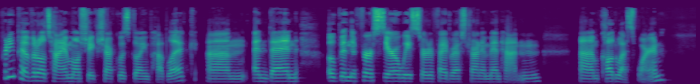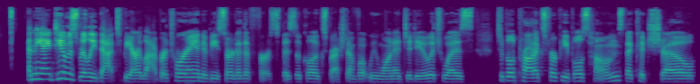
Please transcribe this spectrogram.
pretty pivotal time while Shake Shack was going public. Um, and then opened the first zero waste certified restaurant in Manhattan um, called Westbourne. And the idea was really that to be our laboratory and to be sort of the first physical expression of what we wanted to do, which was to build products for people's homes that could show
